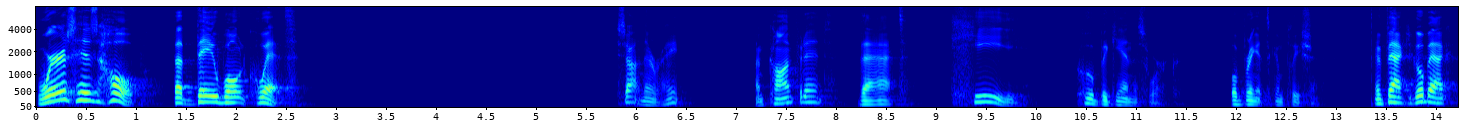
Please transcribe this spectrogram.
Where's his hope that they won't quit? He's out in there, right? I'm confident that he who began this work will bring it to completion. In fact, go back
